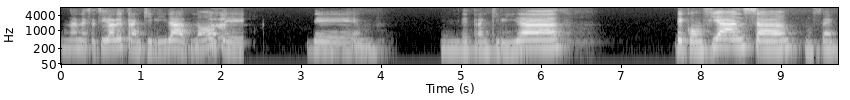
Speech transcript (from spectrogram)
una necesidad de tranquilidad, ¿no? De, de, tranquilidad, de confianza, no sé.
